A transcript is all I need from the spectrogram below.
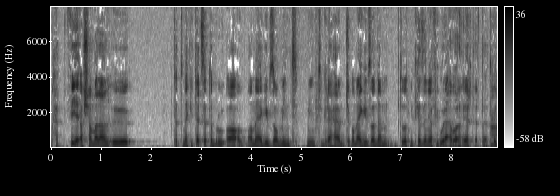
Hát figyelj, a Shyamalan, ő tehát neki tetszett a, a, a Mel Gibson, mint, mint Graham, csak a Mel Gibson nem tudott mit kezdeni a figurával, érted? Tehát, hogy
